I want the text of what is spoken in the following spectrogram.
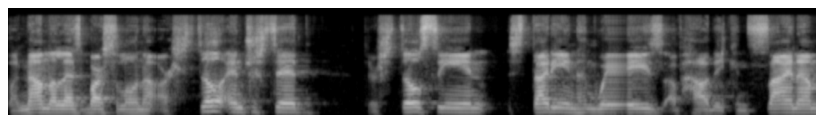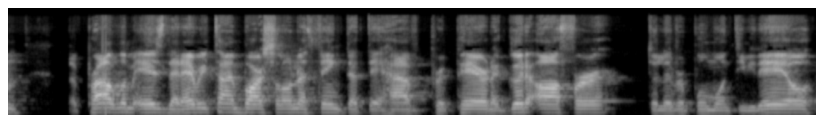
But nonetheless, Barcelona are still interested. They're still seeing, studying ways of how they can sign them. The problem is that every time Barcelona think that they have prepared a good offer to Liverpool Montevideo,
